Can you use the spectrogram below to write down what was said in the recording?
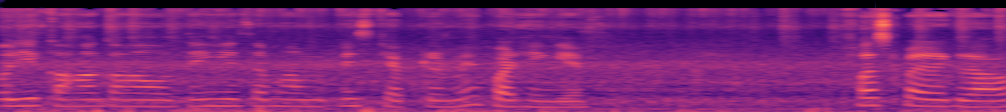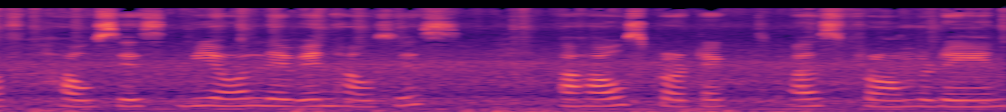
और ये कहाँ कहाँ होते हैं, ये सब हम इस चैप्टर में पढ़ेंगे. First paragraph houses we all live in houses a house protect us from rain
